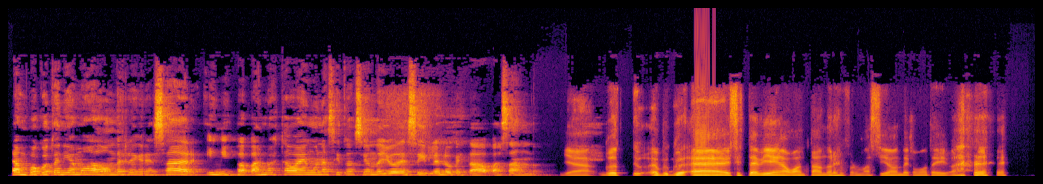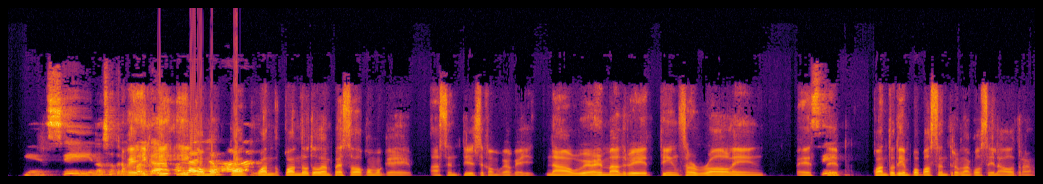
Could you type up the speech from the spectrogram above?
Tampoco teníamos a dónde regresar y mis papás no estaban en una situación de yo decirles lo que estaba pasando. Ya, yeah. hiciste bien aguantando la información de cómo te iba. sí, nosotros okay, ¿Y, y, cómo, cuando, cuando, todo empezó como que a sentirse como que, ok, now we're in Madrid, things are rolling, este, ¿Cuánto tiempo pasó entre una cosa y la otra?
